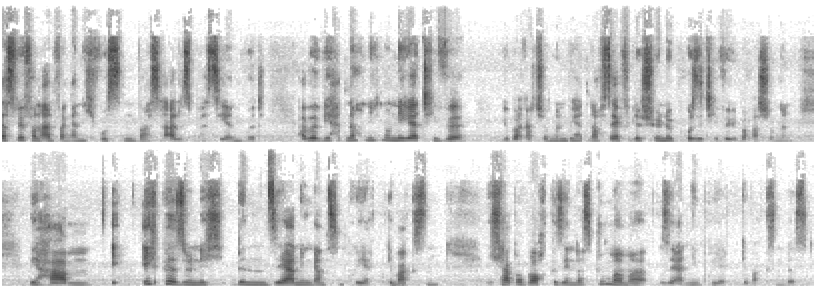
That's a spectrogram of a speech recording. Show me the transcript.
dass wir von Anfang an nicht wussten, was alles passieren wird. Aber wir hatten auch nicht nur negative Überraschungen, wir hatten auch sehr viele schöne positive Überraschungen. Wir haben, ich persönlich bin sehr an dem ganzen Projekt gewachsen. Ich habe aber auch gesehen, dass du, Mama, sehr an dem Projekt gewachsen bist.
